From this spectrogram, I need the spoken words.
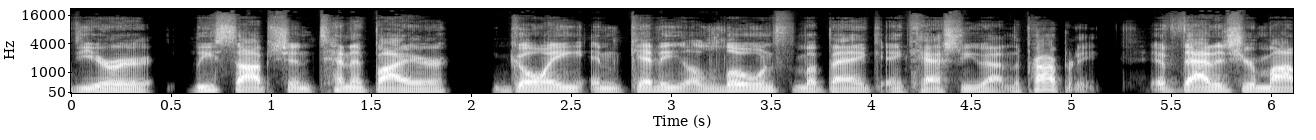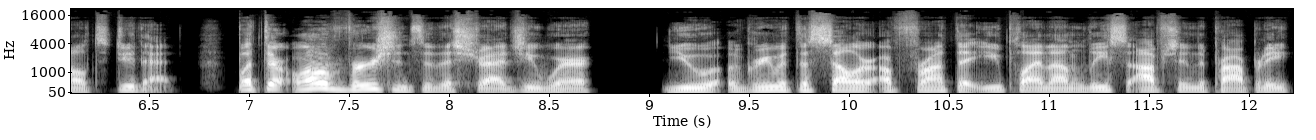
your lease option tenant buyer going and getting a loan from a bank and cashing you out in the property, if that is your model to do that. But there are versions of this strategy where you agree with the seller upfront that you plan on lease optioning the property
